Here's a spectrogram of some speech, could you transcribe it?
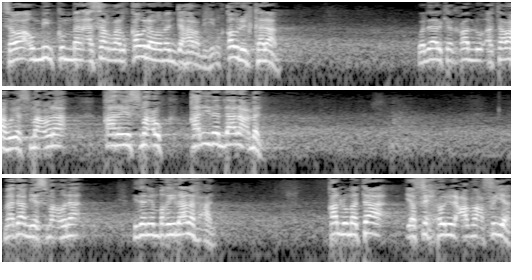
سواء منكم من أسر القول ومن جهر به القول الكلام. ولذلك قال له أتراه يسمعنا؟ قال يسمعك. قال إذا لا نعمل. ما دام يسمعنا إذا ينبغي لا نفعل. قال له متى يصح للمعصية.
